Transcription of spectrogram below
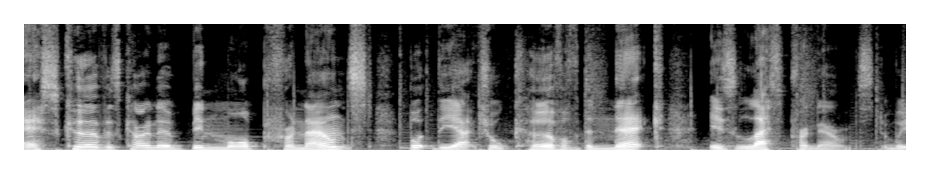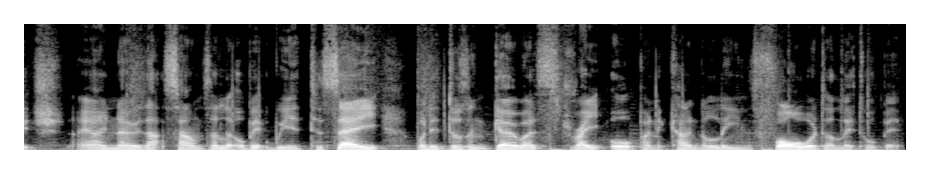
S curve has kind of been more pronounced, but the actual curve of the neck is less pronounced, which I know that sounds a little bit weird to say, but it doesn't go as straight up and it kind of leans forward a little bit.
